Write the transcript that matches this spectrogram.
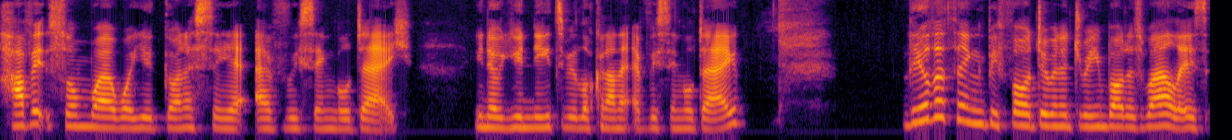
have it somewhere where you're going to see it every single day. You know, you need to be looking at it every single day. The other thing before doing a dream board as well is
